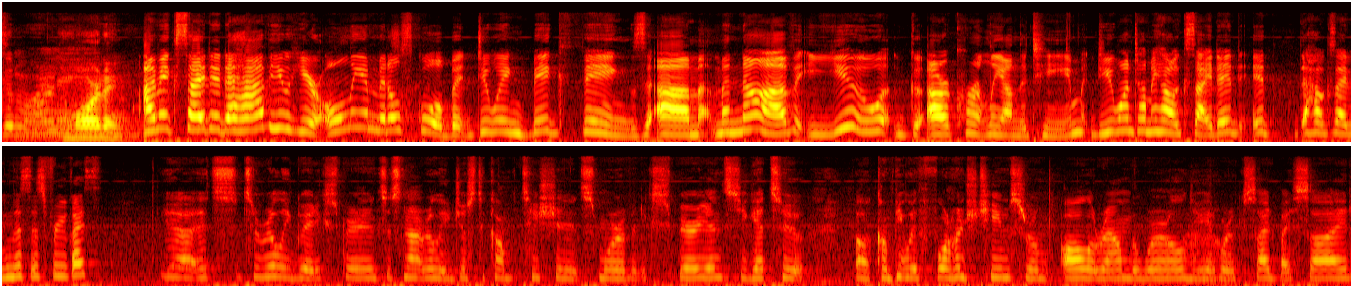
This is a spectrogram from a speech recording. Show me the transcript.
Good morning. Good morning. I'm excited to have you here, only in middle school, but doing big things. Um, Manav, you are currently on the team. Do you want to tell me how excited it, how exciting this is for you guys? Yeah, it's, it's a really great experience. It's not really just a competition, it's more of an experience. You get to uh, compete with 400 teams from all around the world. You get to work side by side,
